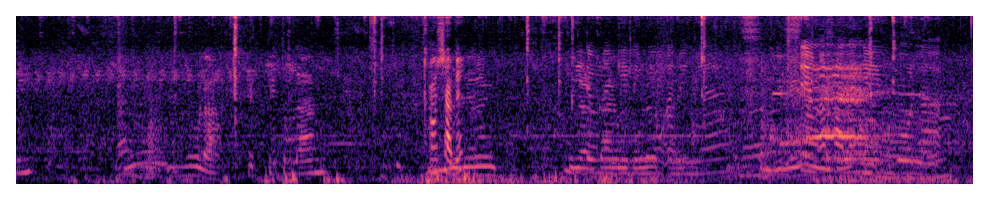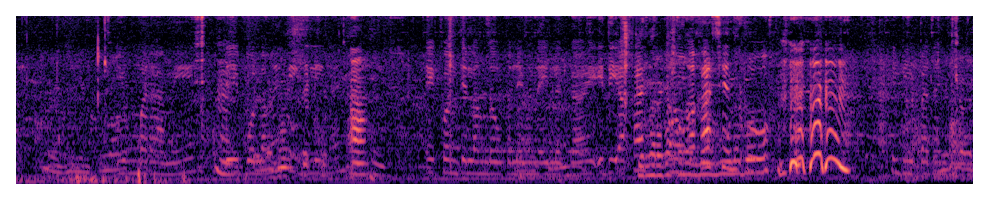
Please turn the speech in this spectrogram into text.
ni Papa. Hindi akasumpo. Ano sabi? Hindi daw nagiling yung ano niya. Kasi ang akala niya yung bola, yung marami. Hindi, bola nga, hindi hilingan. Ah. Eh, konti lang daw pala yung nailagay. Eh, di akal, Kinaraga ko nung ng akasin ko, hindi pa nandiyan.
